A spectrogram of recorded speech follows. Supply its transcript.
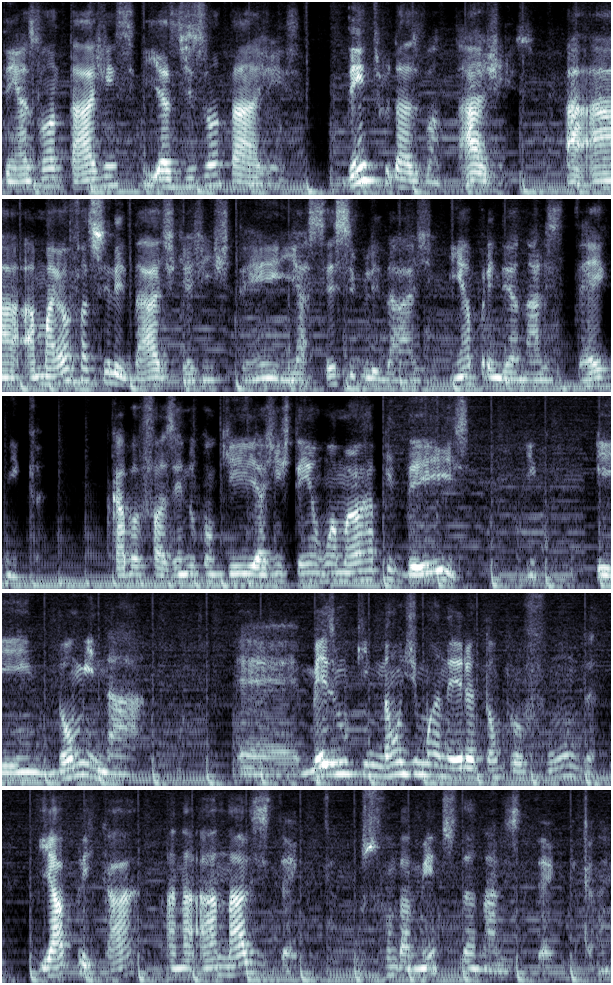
tem as vantagens e as desvantagens. Dentro das vantagens, a, a, a maior facilidade que a gente tem e acessibilidade em aprender análise técnica acaba fazendo com que a gente tenha uma maior rapidez em, em dominar, é, mesmo que não de maneira tão profunda, e aplicar a, a análise técnica, os fundamentos da análise técnica. Né?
